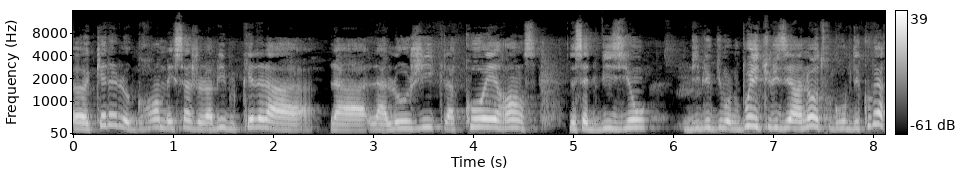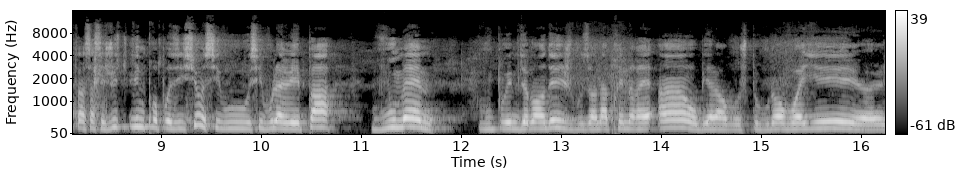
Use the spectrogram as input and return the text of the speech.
euh, quel est le grand message de la Bible, quelle est la, la, logique, la cohérence de cette vision biblique du monde. Vous pouvez utiliser un autre groupe découverte, hein, ça c'est juste une proposition. Si vous si vous l'avez pas vous-même vous pouvez me demander, je vous en imprimerai un, ou bien alors je peux vous l'envoyer. Euh,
